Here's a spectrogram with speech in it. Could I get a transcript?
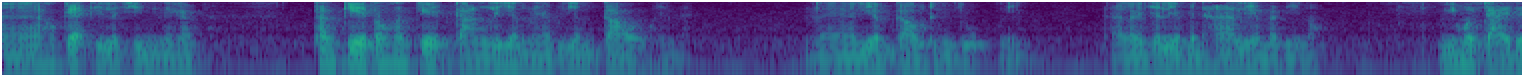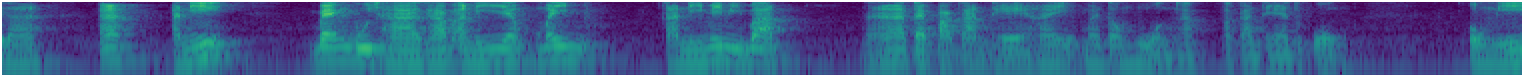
อ่าเขาแกะทีละชิ้นนะครับ สังเกตต้องสังเกตการเลี่ยมนะครับเลี่ยมเก่าเห็นไหมนะเลี่ยมเก่าถึงยุคนี้เราจะเลี่ยมเป็นห้าเลี่ยมแบบนี้เนาะมีหัวใจด้วยนะอะอันนี้แบ่งบูชาครับ อันนี้ยังไม่อันนี้ไม่มีบัตรนะแต่ประกันแท้ให้ไม่ต้องห่วงครับ ประกันแท้ทุกองค์ องค์นี้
